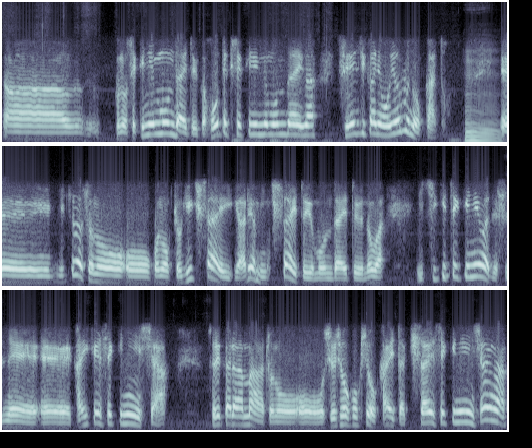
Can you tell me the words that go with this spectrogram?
あこの責任問題というか、法的責任の問題が政治家に及ぶのかと、うん、えー、実はそのこの虚偽記載、あるいは未記載という問題というのは、一義的にはですね、えー、会計責任者、それからまあその収支報告書を書いた記載責任者が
